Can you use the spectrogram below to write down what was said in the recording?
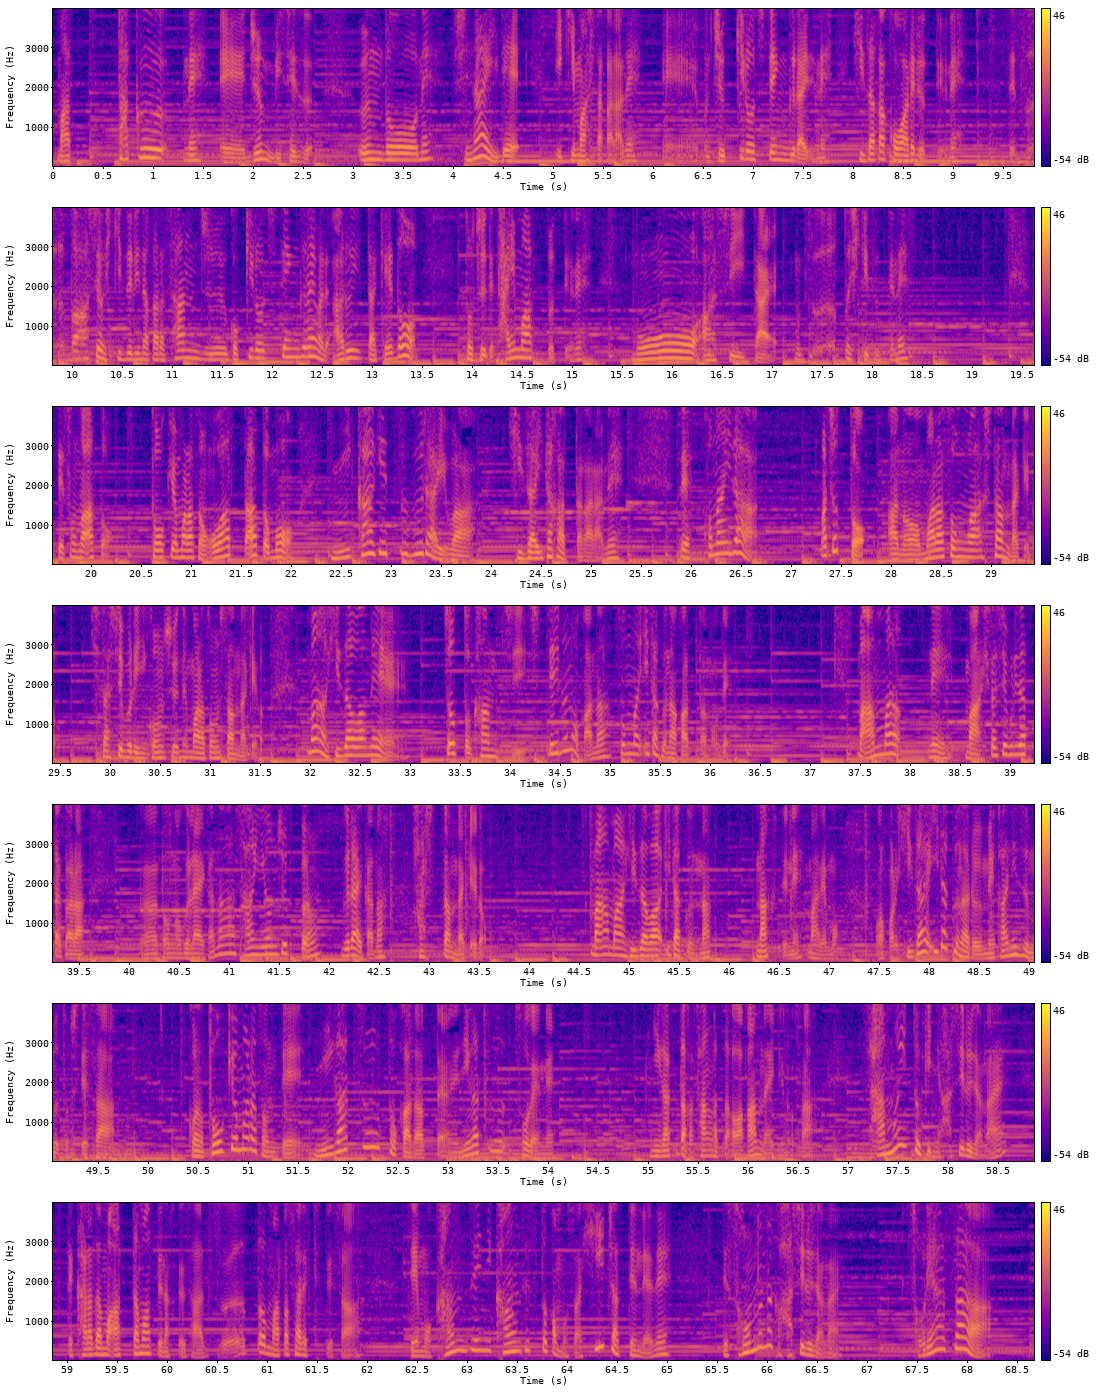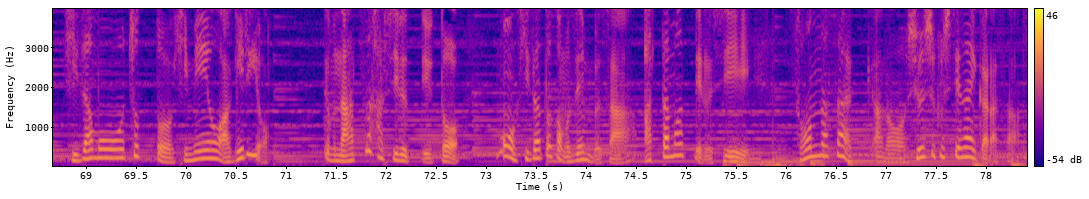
全くね、えー、準備せず、運動をね、しないで行きましたからね、えー、10キロ地点ぐらいでね、膝が壊れるっていうね。で、ずっと足を引きずりながら35キロ地点ぐらいまで歩いたけど、途中でタイムアップっていうね。もう足痛い。もうずっと引きずってね。で、その後、東京マラソン終わった後も、2ヶ月ぐらいは膝痛かったからね。で、この間、まあ、ちょっと、あの、マラソンはしたんだけど、久しぶりに今週ね、マラソンしたんだけど、まあ膝はね、ちょっと感知しているのかなそんな痛くなかったので。まああんまね、まあ久しぶりだったから、うん、どのぐらいかな ?3、40分ぐらいかな？走ったんだけど。まあまあ膝は痛くな、なくてね。まあでも、これ膝痛くなるメカニズムとしてさ、この東京マラソンって2月とかだったよね。2月、そうだよね。2月だか3月だかわかんないけどさ、寒い時に走るじゃない？で、体も温まってなくてさ、ずっと待たされててさ、でも完全に関節とかもさ、引いちゃってんだよね。で、そんな中走るじゃないそりゃさ、膝もちょっと悲鳴を上げるよ。でも夏走るっていうと、もう膝とかも全部さ、温まってるし、そんなさ、あの、収縮してないからさ、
